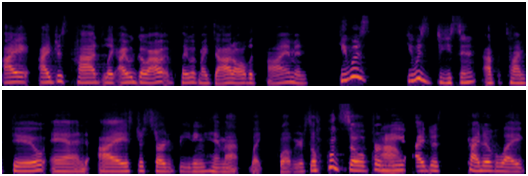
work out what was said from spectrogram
I I just had like I would go out and play with my dad all the time and he was he was decent at the time too and I just started beating him at like 12 years old. So for Wow. me, I just kind of like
